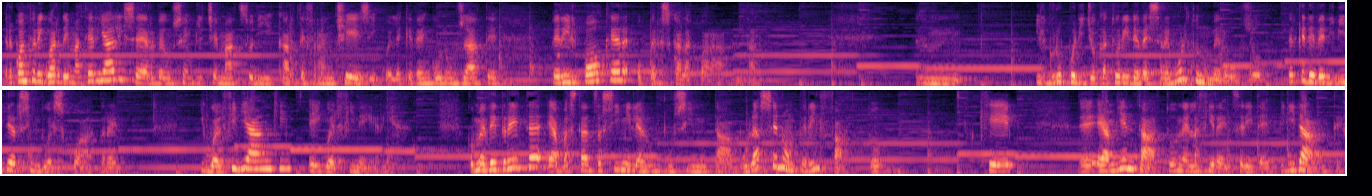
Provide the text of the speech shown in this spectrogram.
Per quanto riguarda i materiali serve un semplice mazzo di carte francesi, quelle che vengono usate per il poker o per scala 40. Um, ehm, il gruppo di giocatori deve essere molto numeroso perché deve dividersi in due squadre, i guelfi bianchi e i guelfi neri. Come vedrete è abbastanza simile a Lupus in Tabula se non per il fatto che eh, è ambientato nella Firenze dei tempi di Dante.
